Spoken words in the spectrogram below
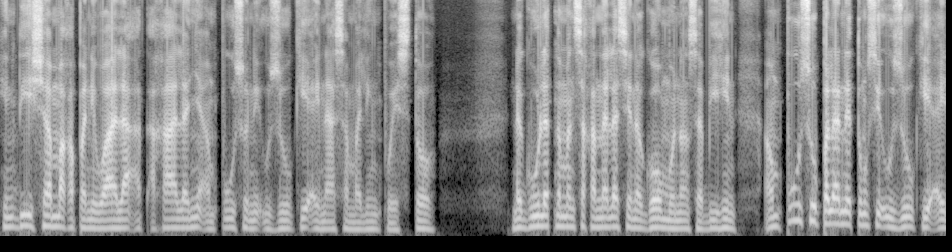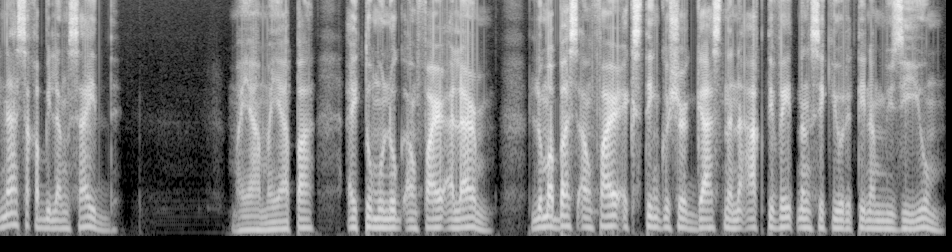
hindi siya makapaniwala at akala niya ang puso ni Uzuki ay nasa maling pwesto. Nagulat naman sa kanila si Nagomo nang sabihin ang puso pala nitong si Uzuki ay nasa kabilang side. Maya-maya pa ay tumunog ang fire alarm. Lumabas ang fire extinguisher gas na na-activate ng security ng museum.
